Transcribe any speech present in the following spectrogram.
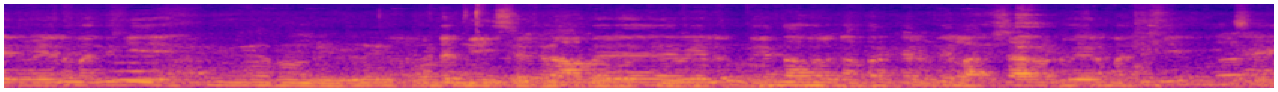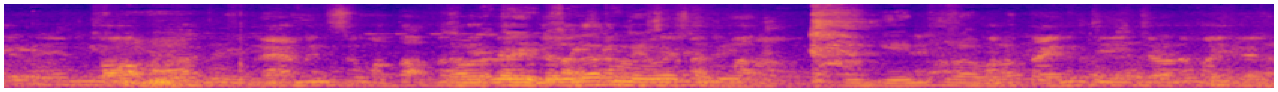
ఐదు వేల మందికి అంటే మీ సెట్ నలభై వేలు మిగతా వాళ్ళకి అందరికి కలిపి లక్ష రెండు వేల మందికి బ్రాహ్మిన్స్ మొత్తం అందరూ ట్రైనింగ్ చేయించామని మహిళలు.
